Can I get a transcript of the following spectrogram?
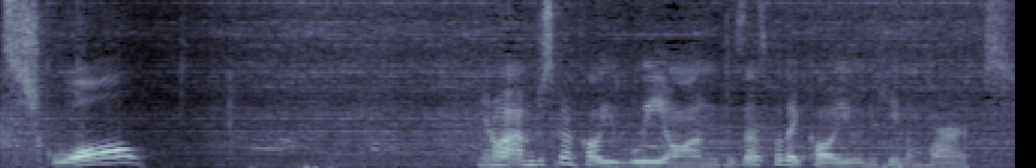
Squall. You know what, I'm just gonna call you Leon, because that's what they call you in Kingdom Hearts.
